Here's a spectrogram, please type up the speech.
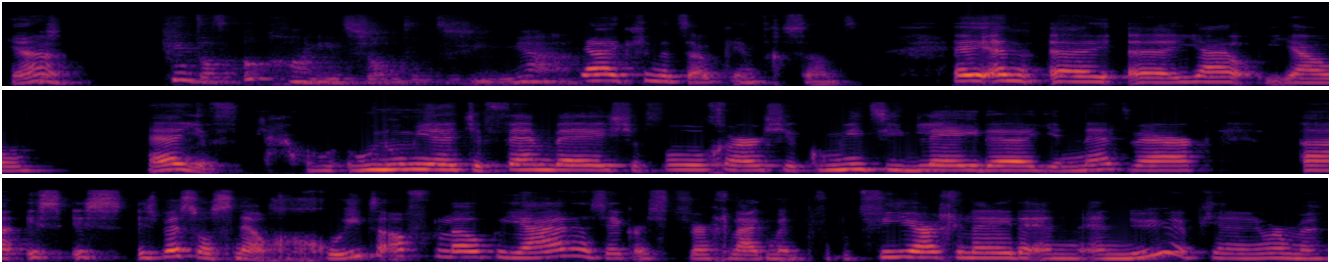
Ja. Dus ik vind dat ook gewoon interessant om te zien, ja. Ja, ik vind het ook interessant. hey, en uh, jou, jouw Hè, je, ja, hoe noem je het? Je fanbase, je volgers, je communityleden, je netwerk. uh, is, is, is best wel snel gegroeid de afgelopen jaren. Zeker als je het vergelijkt met bijvoorbeeld vier jaar geleden en, en nu heb je een enorme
